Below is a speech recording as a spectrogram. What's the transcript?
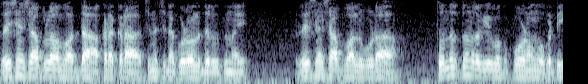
రేషన్ షాపుల వద్ద అక్కడక్కడ చిన్న చిన్న గొడవలు జరుగుతున్నాయి. రేషన్ షాప్ వాళ్ళు కూడా తొందర తొందరగా ఇవ్వకపోవడం ఒకటి.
